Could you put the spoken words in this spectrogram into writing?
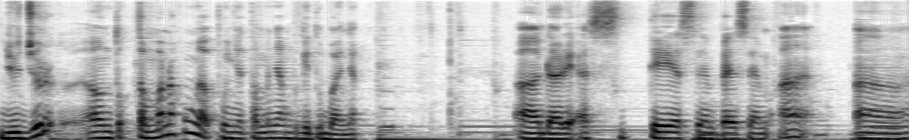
jujur eh, untuk teman aku nggak punya teman yang begitu banyak uh, dari SD SMP SMA uh, eh,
